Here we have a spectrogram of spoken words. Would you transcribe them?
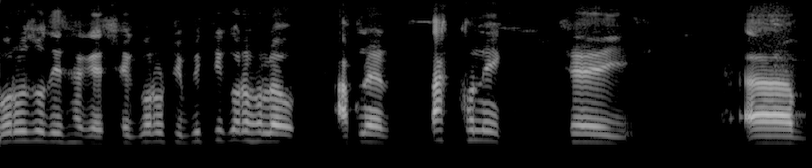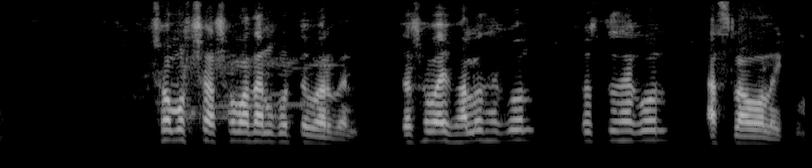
গরু যদি থাকে, সেই গরুটি বিক্রি করে হলেও আপনার তাৎক্ষণিক সেই সমস্যা সমাধান করতে পারবেন। তো সবাই ভালো থাকুন, সুস্থ থাকুন। আসসালামু আলাইকুম।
